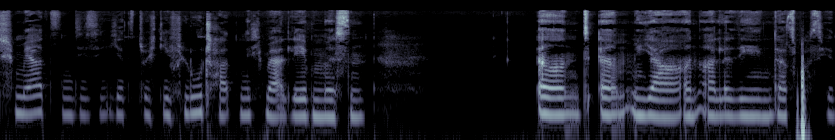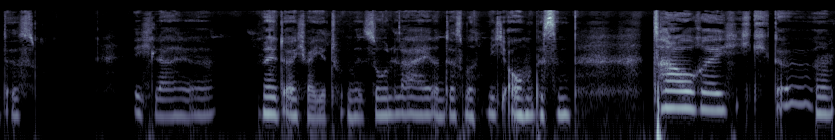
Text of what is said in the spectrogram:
Schmerzen, die sie jetzt durch die Flut hat, nicht mehr erleben müssen. Und ähm, ja, an alle, denen das passiert ist. Ich leide mit euch, weil ihr tut mir so leid und das macht mich auch ein bisschen traurig. Ich krieg da, äh,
